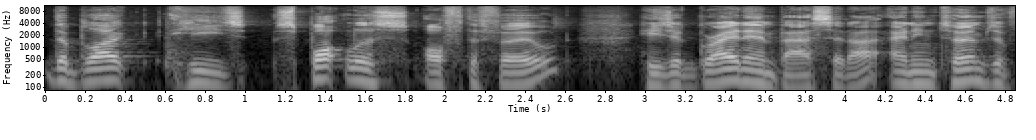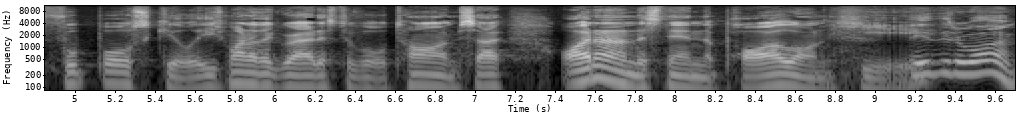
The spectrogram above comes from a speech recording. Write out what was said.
the bloke, he's spotless off the field. He's a great ambassador, and in terms of football skill, he's one of the greatest of all time. So I don't understand the pylon here. Neither do I.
